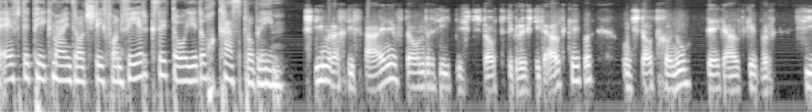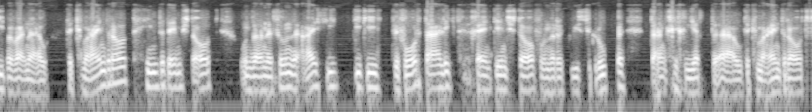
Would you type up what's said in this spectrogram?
Der FDP-Gemeinderat Stefan Fehr sieht hier jedoch kein Problem. Stimmrecht ist das eine, auf der anderen Seite ist die Stadt der grösste Geldgeber und die Stadt kann nur der Geldgeber sein, wenn auch der Gemeinderat hinter dem steht und wenn eine so eine einseitige Bevorteilung könnte entstehen von einer gewissen Gruppe, denke ich, wird auch der Gemeinderat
